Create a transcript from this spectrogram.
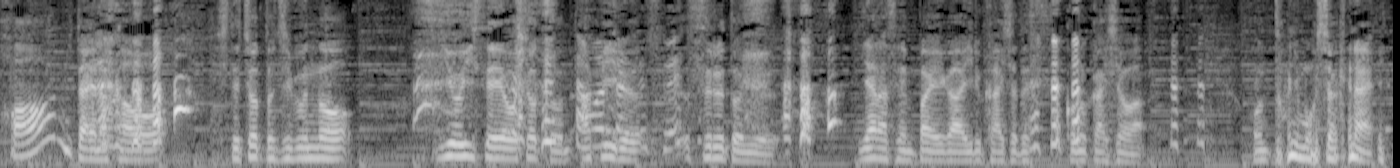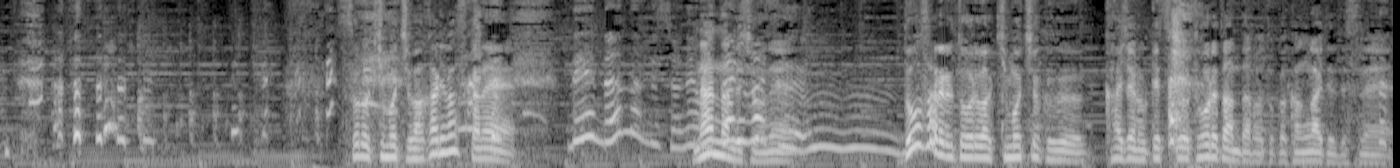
はあみたいな顔をしてちょっと自分の優位性をちょっとアピール するという嫌な先輩がいる会社ですこの会社は本当に申し訳ない。その気持ち分かりますかね？ね何なんでしょうね。何なんでしょうね。うんうん。どうされると俺は気持ちよく会社の受付を通れたんだろうとか考えてですね。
